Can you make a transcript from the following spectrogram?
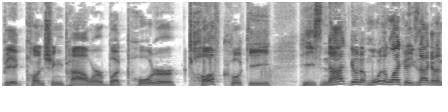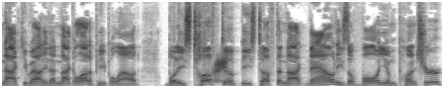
big punching power, but Porter tough cookie. He's not gonna more than likely he's not gonna knock you out. He doesn't knock a lot of people out, but he's tough right. to he's tough to knock down. He's a volume puncher.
